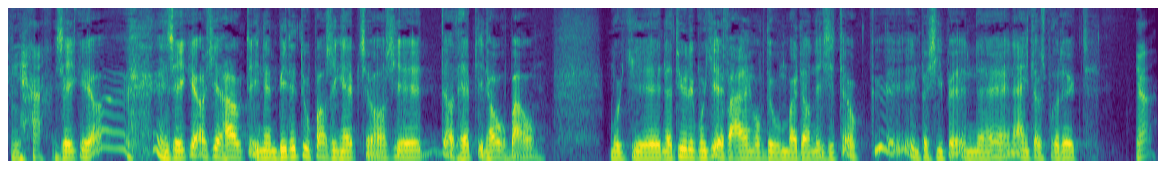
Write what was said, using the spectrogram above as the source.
Ja. Zeker, en zeker als je hout in een binnentoepassing hebt zoals je dat hebt in hoogbouw. Moet je, natuurlijk moet je ervaring opdoen, maar dan is het ook in principe een, een eindloos product. Ja.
